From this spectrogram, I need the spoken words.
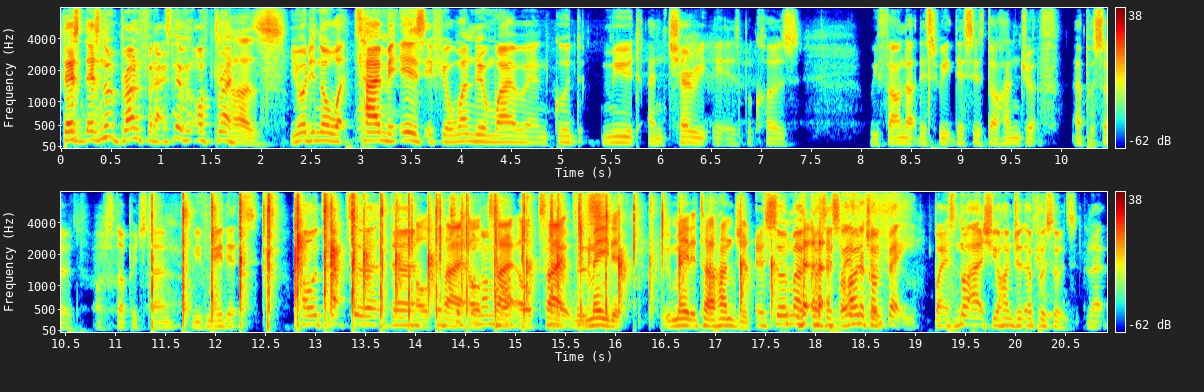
There's there's no brand for that. It's never off brand. Cuz. You already know what time it is. If you're wondering why we're in good mood and cherry, it is because we found out this week this is the hundredth episode of Stoppage Time. We've made it. Hold tight to the, Hold the tight, triple hold number. tight, hold tight. We made it. We made it to 100. It's so mad because it's Where's the 100, confetti? but it's not actually 100 episodes. Like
